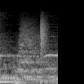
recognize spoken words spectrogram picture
Late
